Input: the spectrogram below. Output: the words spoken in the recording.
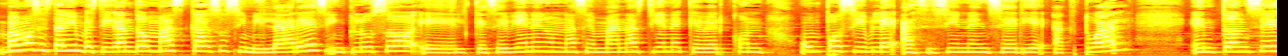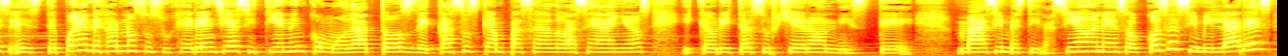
Vamos a estar investigando más casos similares, incluso eh, el que se viene en unas semanas tiene que ver con un posible asesino en serie actual. Entonces, este, pueden dejarnos sus sugerencias si tienen como datos de casos que han pasado hace años y que ahorita surgieron este, más investigaciones o cosas similares,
